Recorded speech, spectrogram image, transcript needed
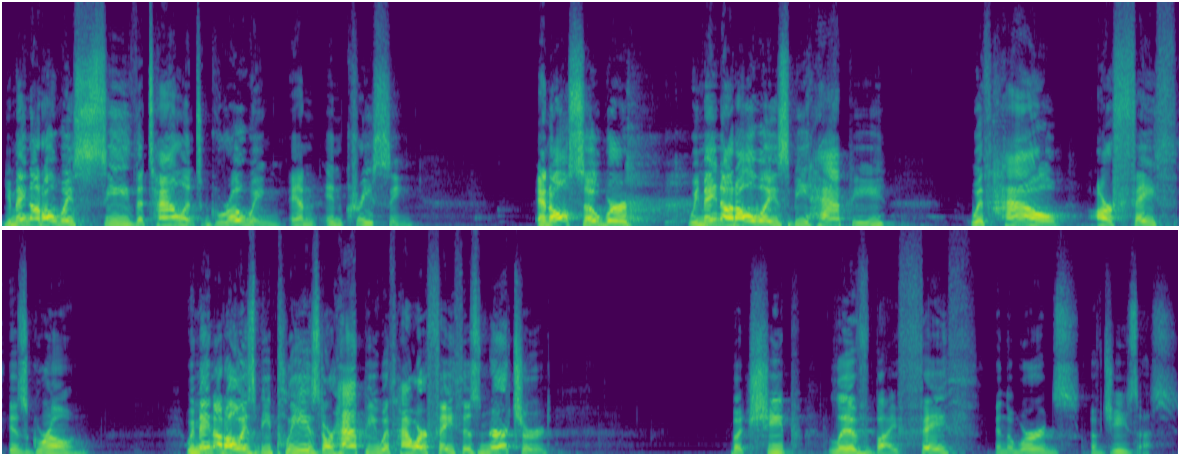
You may not always see the talent growing and increasing. And also, we're, we may not always be happy with how our faith is grown. We may not always be pleased or happy with how our faith is nurtured. But sheep live by faith in the words of Jesus.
